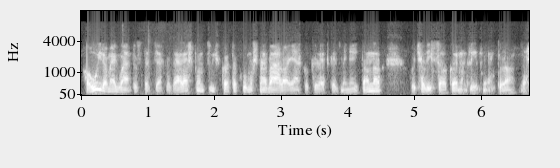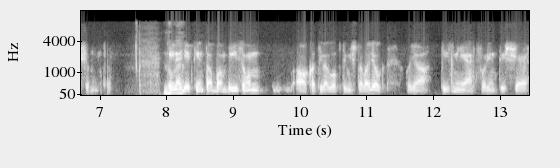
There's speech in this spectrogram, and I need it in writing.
ha újra megváltoztatják az álláspontjukat, akkor most már vállalják a következményeit annak, hogyha vissza akarnak lépni ettől az eseménytől. No, Én egyébként abban bízom, alkatilag optimista vagyok, hogy a 10 milliárd forint is eh,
